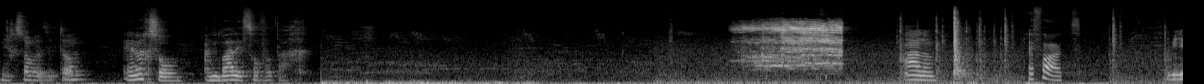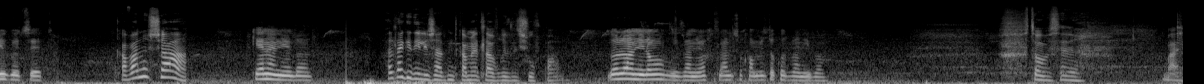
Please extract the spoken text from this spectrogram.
אני אחשוב על זה טוב. אין לחשוב, אני באה לאסוף אותך. הלו, איפה את? בדיוק יוצאת. קבענו שעה. כן, אני יודעת. אל תגידי לי שאת מתכוונת להבריז לי שוב פעם. לא, לא, אני לא מבריזה, אני הולכת לאן של חמש דקות ואני באה. טוב, בסדר. ביי.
